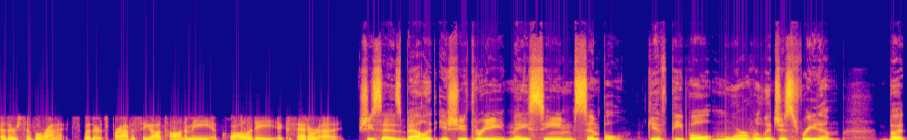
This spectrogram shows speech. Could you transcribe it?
other civil rights, whether it's privacy, autonomy, equality, etc. She says ballot issue 3 may seem simple give people more religious freedom, but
